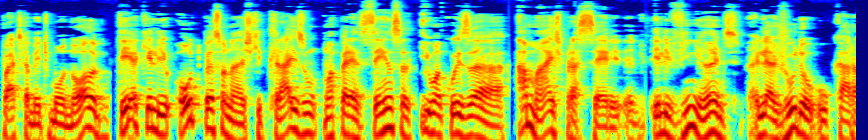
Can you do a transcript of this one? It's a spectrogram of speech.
praticamente monólogo. Ter aquele outro personagem que traz um- uma presença e uma coisa a mais para a série. Ele vinha antes, ele ajuda o cara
